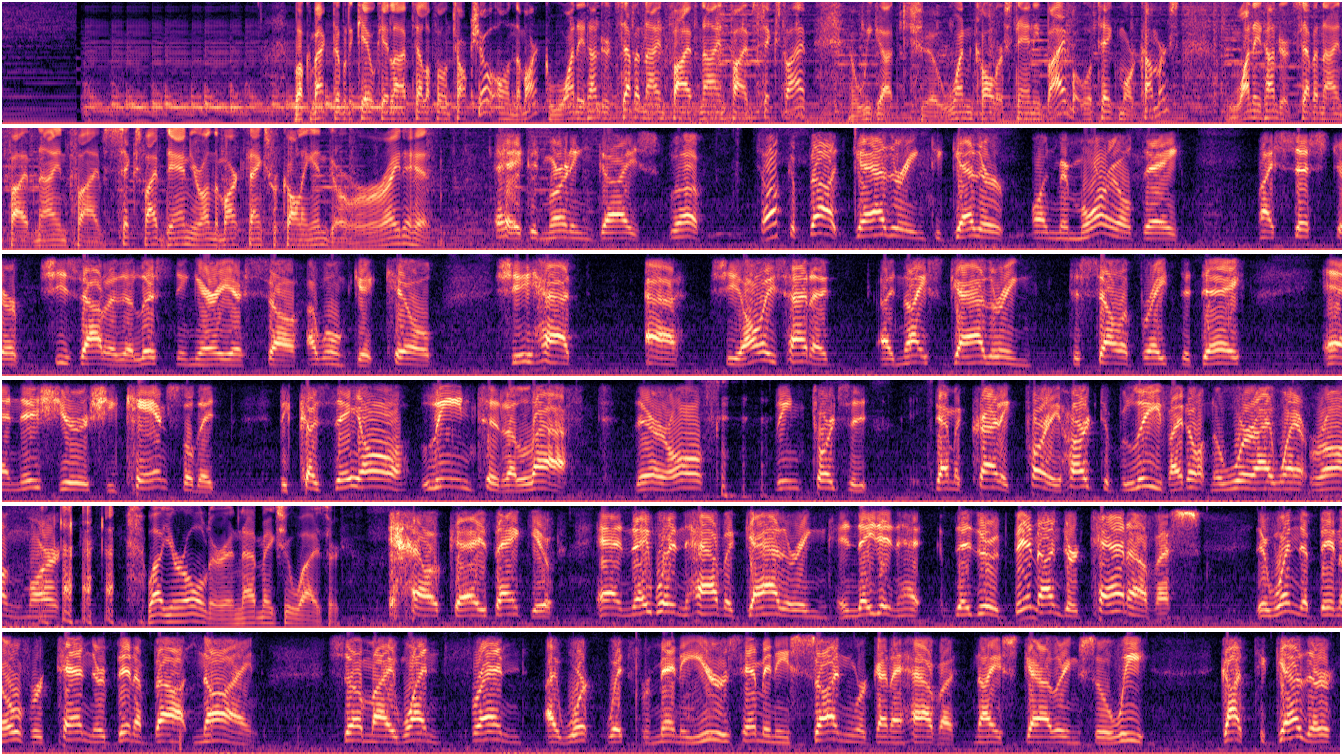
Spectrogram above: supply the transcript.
Welcome back to WKOK Live Telephone Talk Show on the mark. 1 800 795 9565. We got uh, one caller standing by, but we'll take more comers. 1 800 795 9565. Dan, you're on the mark. Thanks for calling in. Go right ahead. Hey, good morning, guys. Well, talk about gathering together on Memorial Day. My sister she's out of the listening area, so I won't get killed. She had, uh, she always had a a nice gathering to celebrate the day, and this year she canceled it because they all lean to the left. They're all lean towards the Democratic Party. Hard to believe. I don't know where I went wrong, Mark. well, you're older, and that makes you wiser. okay, thank you. and they wouldn't have a gathering, and they didn't. have there had been under ten of us. There wouldn't have been over ten. There'd been about nine. So my one friend I worked with for many years, him and his son were going to have a nice gathering. So we got together,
